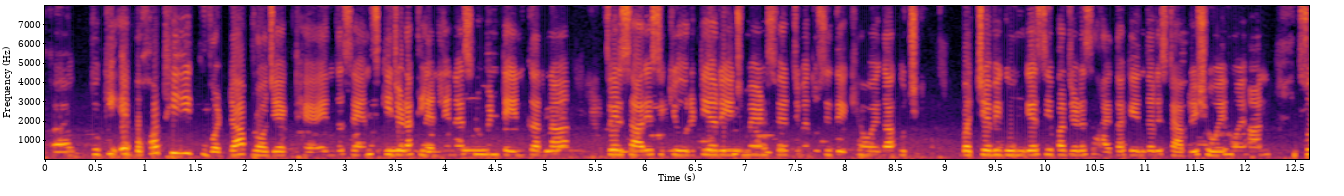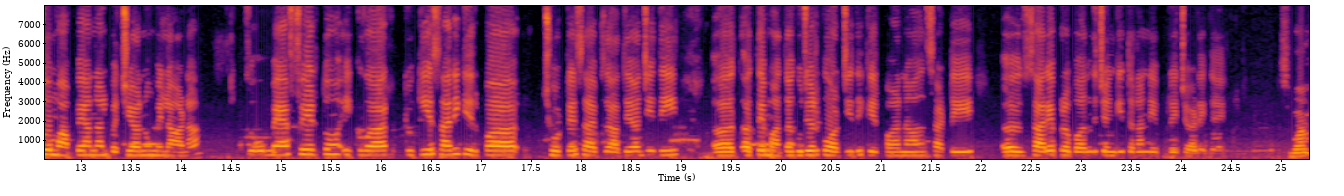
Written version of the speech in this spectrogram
ਕਿਉਂਕਿ ਇਹ ਬਹੁਤ ਹੀ ਇੱਕ ਵੱਡਾ ਪ੍ਰੋਜੈਕਟ ਹੈ ਇਨ ਦਾ ਸੈਂਸ ਕਿ ਜਿਹੜਾ ਕਲੀਨਲੀਨੈਸ ਨੂੰ ਮੇਨਟੇਨ ਕਰਨਾ, ਫਿਰ ਸਾਰੇ ਸਿਕਿਉਰਿਟੀ ਅਰੇਂਜਮੈਂਟਸ ਫਿਰ ਜਿਵੇਂ ਤੁਸੀਂ ਦੇਖਿਆ ਹੋਵੇਗਾ ਕੁਝ ਬੱਚੇ ਵੀ ਗੁੰਮ ਗਏ ਸੀ, ਪਰ ਜਿਹੜੇ ਸਹਾਇਤਾ ਕੇਂਦਰ ਇਸਟੈਬਲਿਸ਼ ਹੋਏ ਹੋਏ ਹਨ, ਸੋ ਮਾਪਿਆਂ ਨਾਲ ਬੱਚਿਆਂ ਨੂੰ ਮਿਲਾਣਾ। ਸੋ ਮੈਂ ਫਿਰ ਤੋਂ ਇੱਕ ਵਾਰ, ਕਿਉਂਕਿ ਇਹ ਸਾਰੀ ਕਿਰਪਾ ਛੋਟੇ ਸਾਹਿਬਜ਼ਾਦਿਆਂ ਜੀ ਦੀ ਅਤੇ ਮਾਤਾ ਗੁਜਰ ਕੌਰ ਜੀ ਦੀ ਕਿਰਪਾ ਨਾਲ ਸਾਡੇ ਸਾਰੇ ਪ੍ਰਬੰਧ ਚੰਗੀ ਤਰ੍ਹਾਂ ਨੇਪਰੇ ਚਾੜੇ ਗਏ। ਇਸ ਵਾਰ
